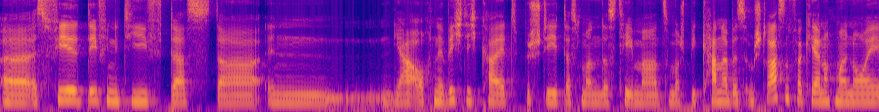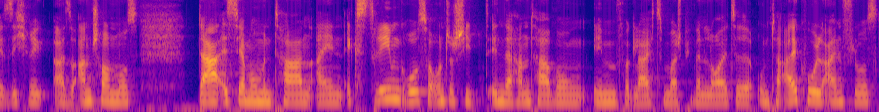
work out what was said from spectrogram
Äh, es fehlt definitiv, dass da in ja auch eine Wichtigkeit besteht, dass man das Thema zum Beispiel Cannabis im Straßenverkehr nochmal neu sich also anschauen muss da ist ja momentan ein extrem großer Unterschied in der Handhabung im Vergleich zum Beispiel, wenn Leute unter Alkoholeinfluss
